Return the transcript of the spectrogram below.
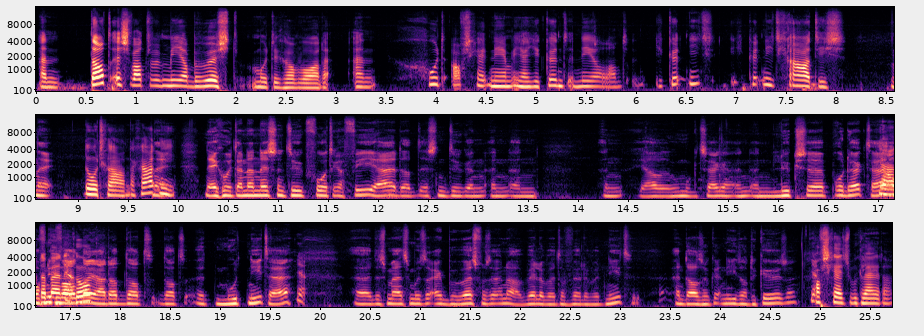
En dat is wat we meer bewust moeten gaan worden. En goed afscheid nemen, ja, je kunt in Nederland, je kunt niet, je kunt niet gratis Nee. doodgaan. Dat gaat Nee. niet. nee, goed. En dan is natuurlijk fotografie. Hè, dat is natuurlijk een, een, een, een ja, hoe moet ik het zeggen? Een, een luxe product. Hè. Ja, of in ieder geval, nou ja, dat, dat, dat het moet niet. Hè. Ja. Eh, dus mensen moeten er echt bewust van zijn. Nou, willen we het of willen we het niet? En dat is ook in ieder de keuze. Ja. Afscheidsbegeleider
